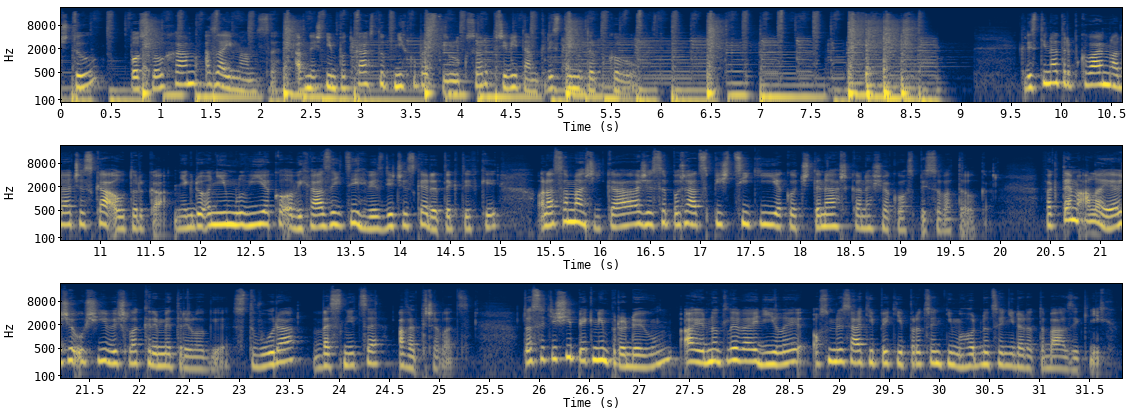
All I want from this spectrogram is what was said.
Čtu, poslouchám a zajímám se. A v dnešním podcastu knihkupectví Luxor přivítám Kristýnu Trpkovou. Kristýna Trpková je mladá česká autorka. Někdo o ní mluví jako o vycházející hvězdě české detektivky. Ona sama říká, že se pořád spíš cítí jako čtenářka než jako spisovatelka. Faktem ale je, že už jí vyšla krimi trilogie Stvůra, Vesnice a Vetřelec. Ta se těší pěkným prodejům a jednotlivé díly 85% hodnocení na databázi knih.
